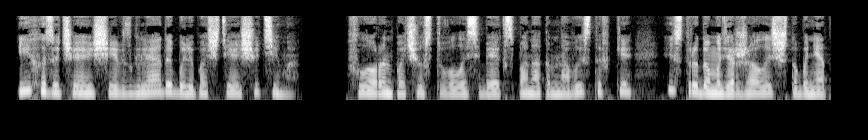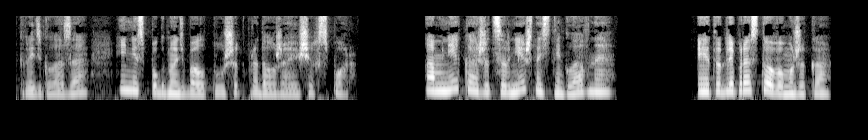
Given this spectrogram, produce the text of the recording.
Их изучающие взгляды были почти ощутимы. Флорен почувствовала себя экспонатом на выставке и с трудом удержалась, чтобы не открыть глаза и не спугнуть болтушек, продолжающих спор. «А мне кажется, внешность не главное. Это для простого мужика,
